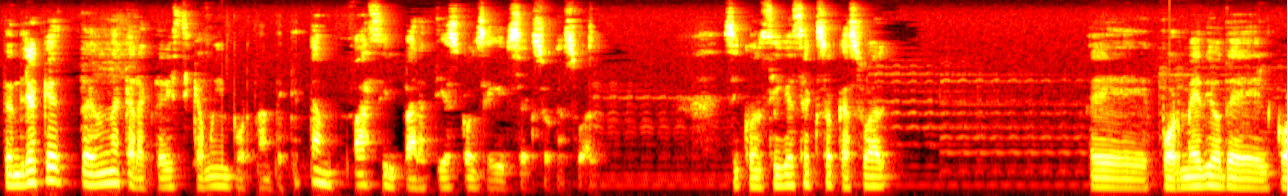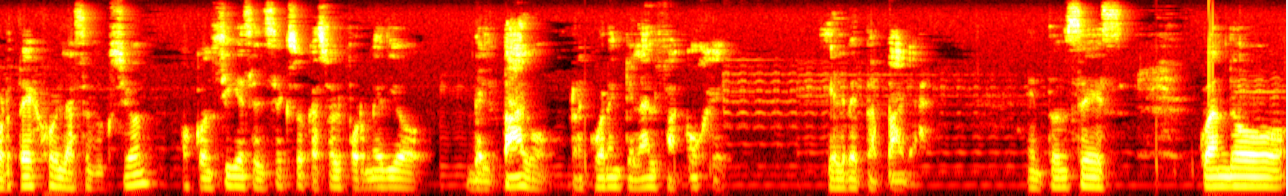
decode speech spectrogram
tendría que tener una característica muy importante. ¿Qué tan fácil para ti es conseguir sexo casual? si consigues sexo casual eh, por medio del cortejo y la seducción, o consigues el sexo casual por medio del pago. Recuerden que el alfa coge y el beta paga. Entonces, cuando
